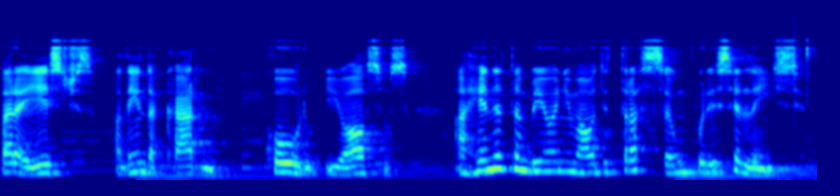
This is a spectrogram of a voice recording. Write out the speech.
Para estes, além da carne, couro e ossos, a rena é também um animal de tração por excelência.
